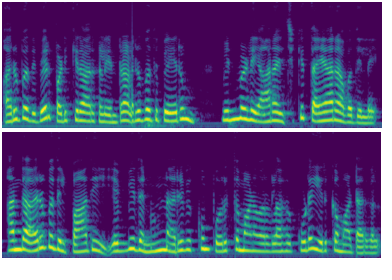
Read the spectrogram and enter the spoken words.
அறுபது பேர் படிக்கிறார்கள் என்றால் அறுபது பேரும் விண்வெளி ஆராய்ச்சிக்கு தயாராவதில்லை. அந்த அறுபதில் பாதி எவ்வித நுண் அறிவுக்கும் பொருத்தமானவர்களாக கூட இருக்க மாட்டார்கள்.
